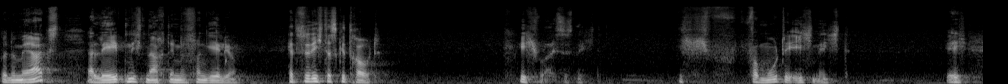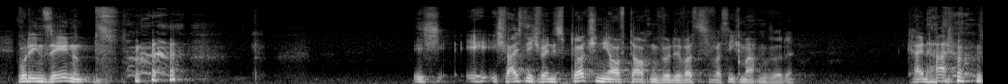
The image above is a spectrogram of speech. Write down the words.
Wenn du merkst, er lebt nicht nach dem Evangelium. Hättest du dich das getraut? Ich weiß es nicht. Ich vermute ich nicht. Ich würde ihn sehen und ich, ich, weiß nicht, wenn Pörtchen hier auftauchen würde, was, was ich machen würde. Keine Ahnung.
